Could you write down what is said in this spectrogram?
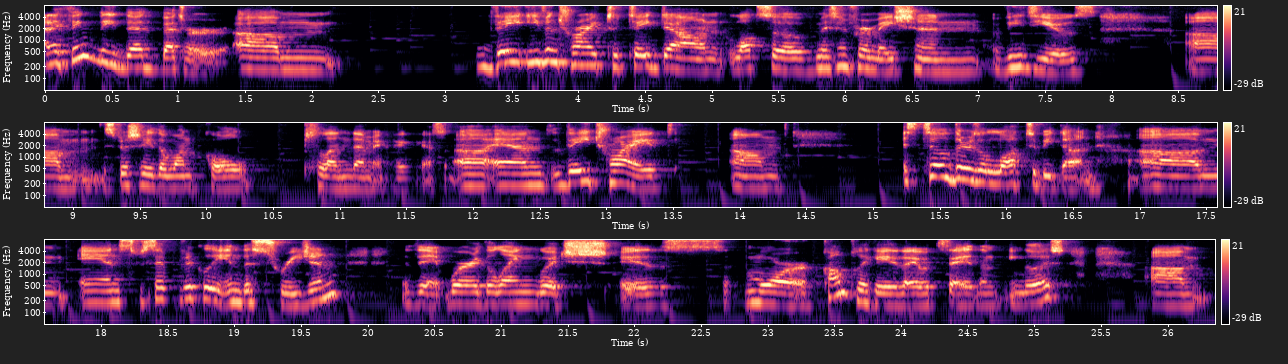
And I think they did better. Um, they even tried to take down lots of misinformation videos, um, especially the one called Plandemic, I guess. Uh, and they tried. Um, still, there's a lot to be done. Um, and specifically in this region, the, where the language is more complicated, I would say, than English. Um,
